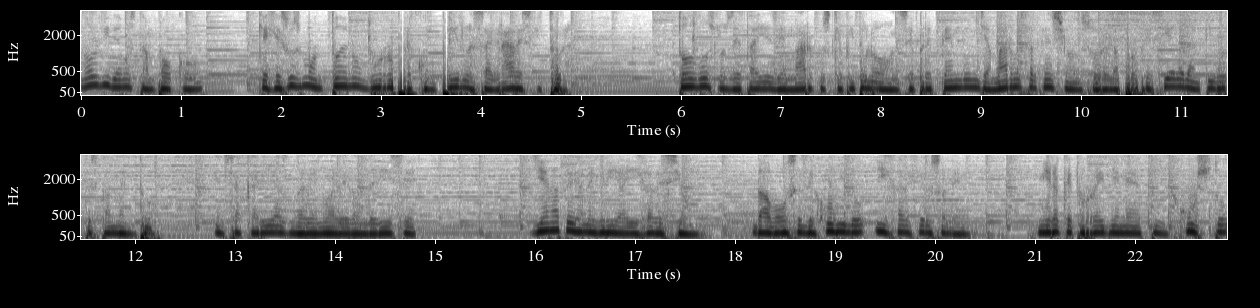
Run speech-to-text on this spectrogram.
No olvidemos tampoco que Jesús montó en un burro para cumplir la Sagrada Escritura. Todos los detalles de Marcos capítulo 11 pretenden llamar nuestra atención sobre la profecía del Antiguo Testamento en Zacarías 9:9 donde dice, Llénate de alegría, hija de Sión, da voces de júbilo, hija de Jerusalén. Mira que tu rey viene a ti, justo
